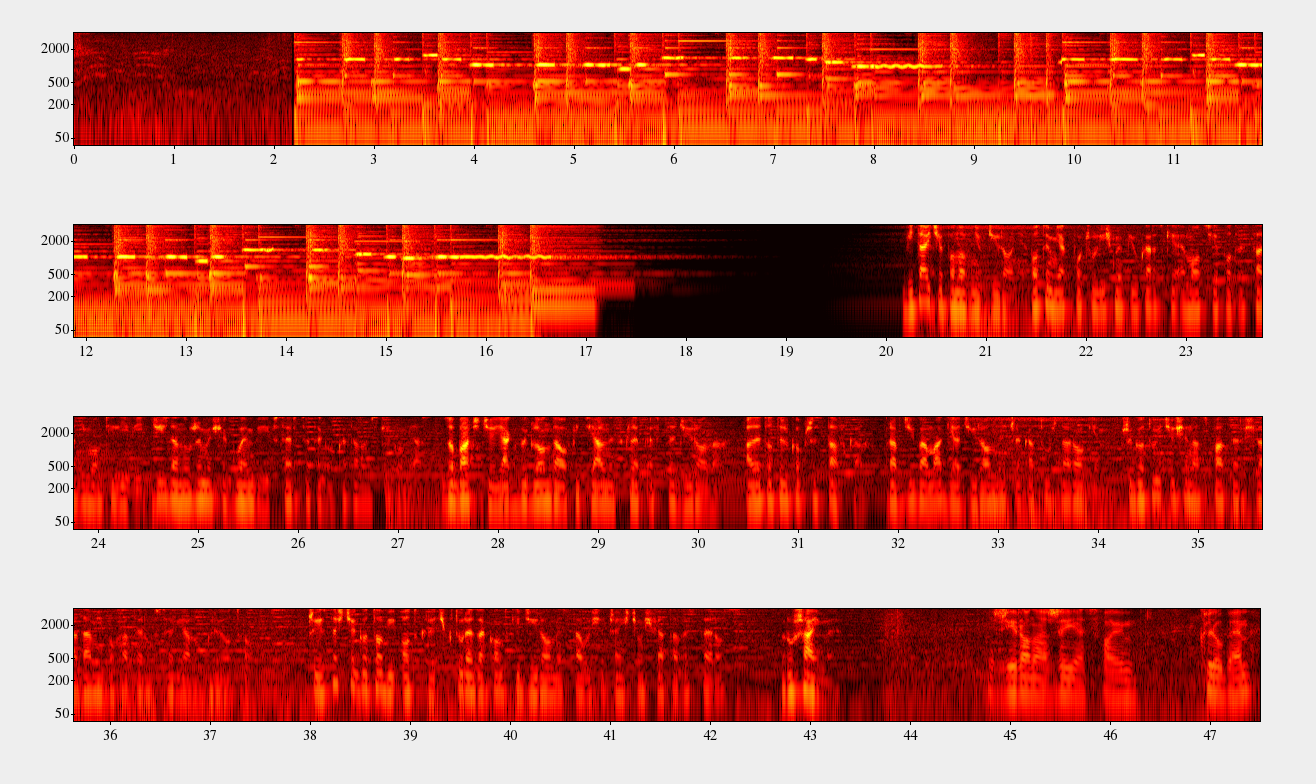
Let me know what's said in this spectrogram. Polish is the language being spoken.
Witajcie ponownie w Gironie. Po tym jak poczuliśmy piłkarskie emocje pod Estadi Montilivi, dziś zanurzymy się głębiej w serce tego katalońskiego miasta. Zobaczcie, jak wygląda oficjalny sklep FC Girona. Ale to tylko przystawka. Prawdziwa magia Girony czeka tuż za rogiem. Przygotujcie się na spacer śladami bohaterów serialu Gry o Tron. Czy jesteście gotowi odkryć, które zakątki Girony stały się częścią świata Westeros? Ruszajmy! Girona żyje swoim klubem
